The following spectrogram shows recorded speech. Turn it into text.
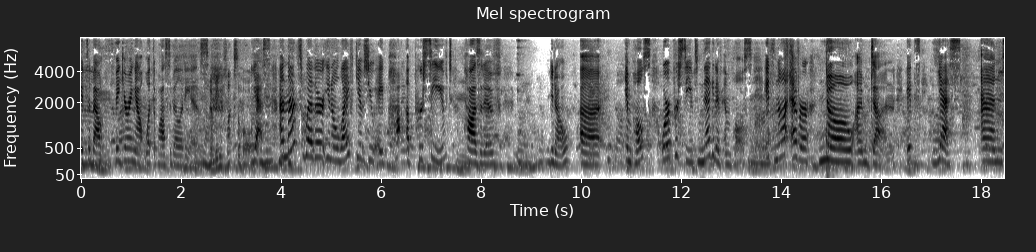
It's about mm. figuring out what the possibility is. And being flexible. Yes, and that's whether you know life gives you a po- a perceived mm. positive, you know, uh, impulse or a perceived negative impulse. It's not ever no, I'm done. It's yes, and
